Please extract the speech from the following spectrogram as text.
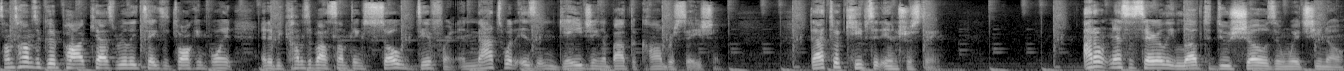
Sometimes a good podcast really takes a talking point and it becomes about something so different. And that's what is engaging about the conversation. That's what keeps it interesting. I don't necessarily love to do shows in which, you know,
